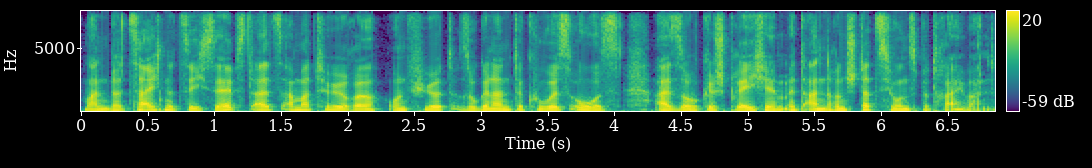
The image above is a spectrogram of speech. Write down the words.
Man bezeichnet sich selbst als Amateure und führt sogenannte QSOs, also Gespräche mit anderen Stationsbetreibern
